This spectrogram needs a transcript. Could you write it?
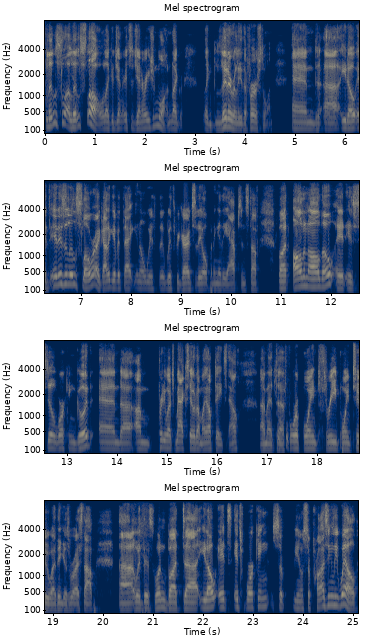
a little slow, a little slow. Like a gen, it's a generation one. Like like literally the first one. And uh, you know, it, it is a little slower. I got to give it that. You know, with with regards to the opening of the apps and stuff. But all in all, though, it is still working good, and uh, I'm pretty much maxed out on my updates now. I'm at uh, 4.3.2, I think is where I stop uh, with this one. But uh, you know, it's it's working, su- you know, surprisingly well,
